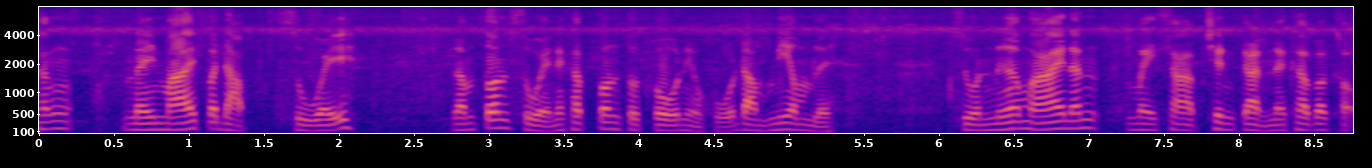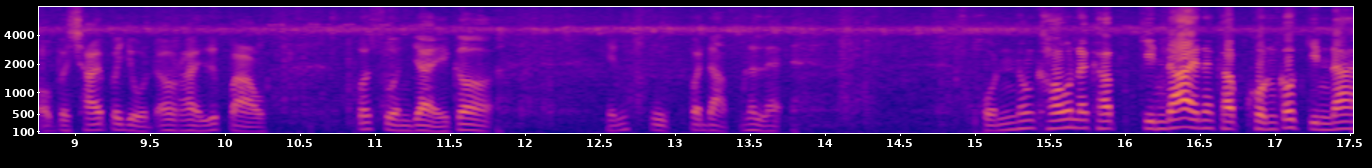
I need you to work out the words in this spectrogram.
ทั้งในไม้ประดับสวยลำต้นสวยนะครับ ต้นโตๆเนี่ยโหดำเมี่ยมเลย ส่วนเนื้อไม้นั้นไม่ทราบเช่นกันนะครับ ว่าเขาเอาไปใช้ประโยชน์อะไรหรือเปล่า เพราะส่วนใหญ่ก็เห็นปลูกประดับนั่นแหละ ผลของเขานะครับกินได้นะครับ คนก็กินได้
